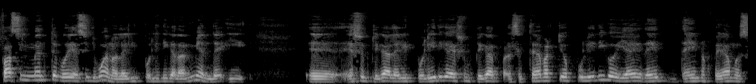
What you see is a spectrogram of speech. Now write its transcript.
fácilmente podía decir, bueno, la élite política también, de, y eh, eso implicaba la élite política, eso implicaba el sistema de partidos políticos, y ahí, de, ahí, de ahí nos pegamos el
